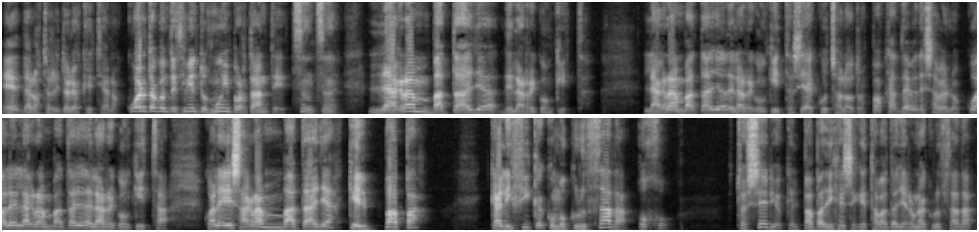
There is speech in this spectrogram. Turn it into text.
eh, de los territorios cristianos. Cuarto acontecimiento muy importante, la gran batalla de la reconquista. La gran batalla de la reconquista. Si has escuchado los otros podcasts, debes de saberlo. ¿Cuál es la gran batalla de la reconquista? ¿Cuál es esa gran batalla que el Papa califica como cruzada? Ojo, esto es serio, que el Papa dijese que esta batalla era una cruzada,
